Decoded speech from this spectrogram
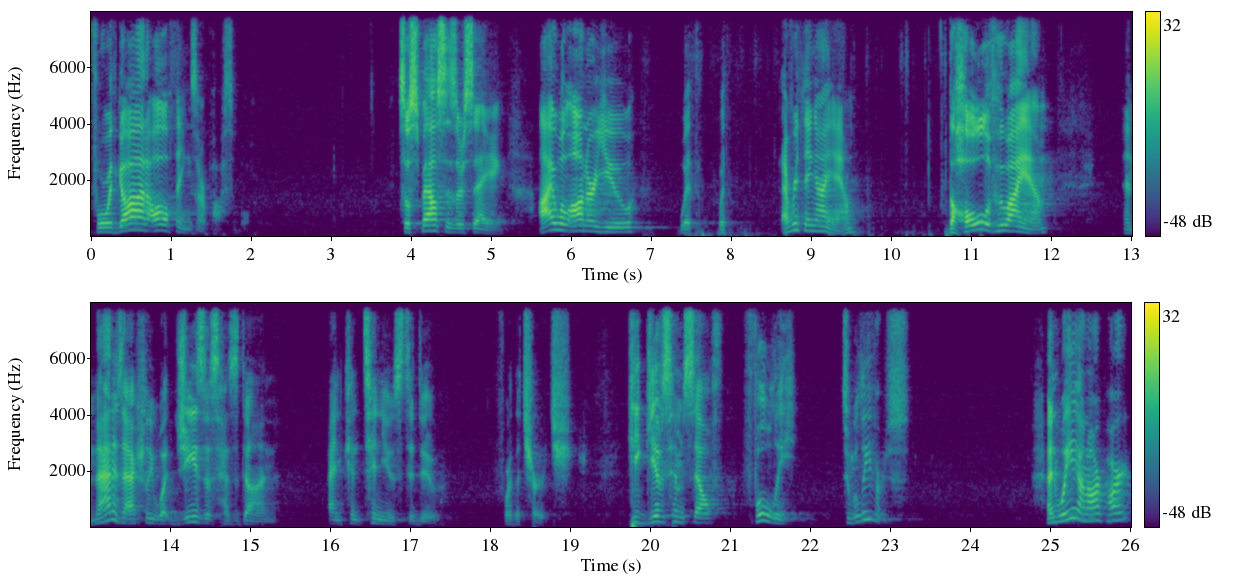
For with God, all things are possible. So spouses are saying, I will honor you with, with everything I am the whole of who I am. And that is actually what Jesus has done and continues to do for the church. He gives himself fully to believers. And we, on our part,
